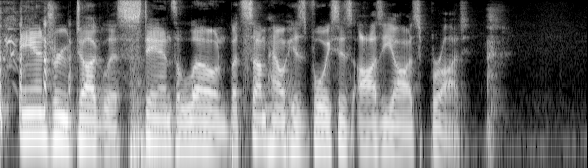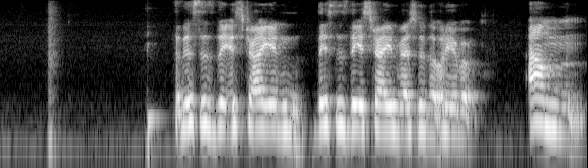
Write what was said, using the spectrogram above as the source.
Andrew Douglas stands alone, but somehow his voice is Ozzy Osbourne. So this is the Australian. This is the Australian version of the audiobook. Um.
